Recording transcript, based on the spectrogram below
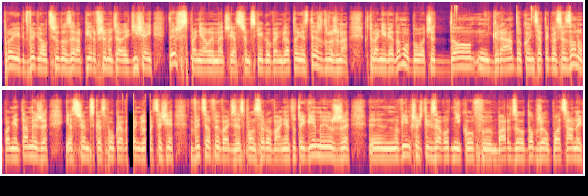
Projekt wygrał 3 do 0 pierwszy mecz, ale dzisiaj też wspaniały mecz Jastrzębskiego Węgla. To jest też drużyna, która nie wiadomo było, czy do gra do końca tego sezonu. Pamiętamy, że Jastrzębska Spółka Węgla chce się wycofywać ze sponsorowania. Tutaj wiemy już, że no, większość tych zawodników bardzo dobrze opłacanych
